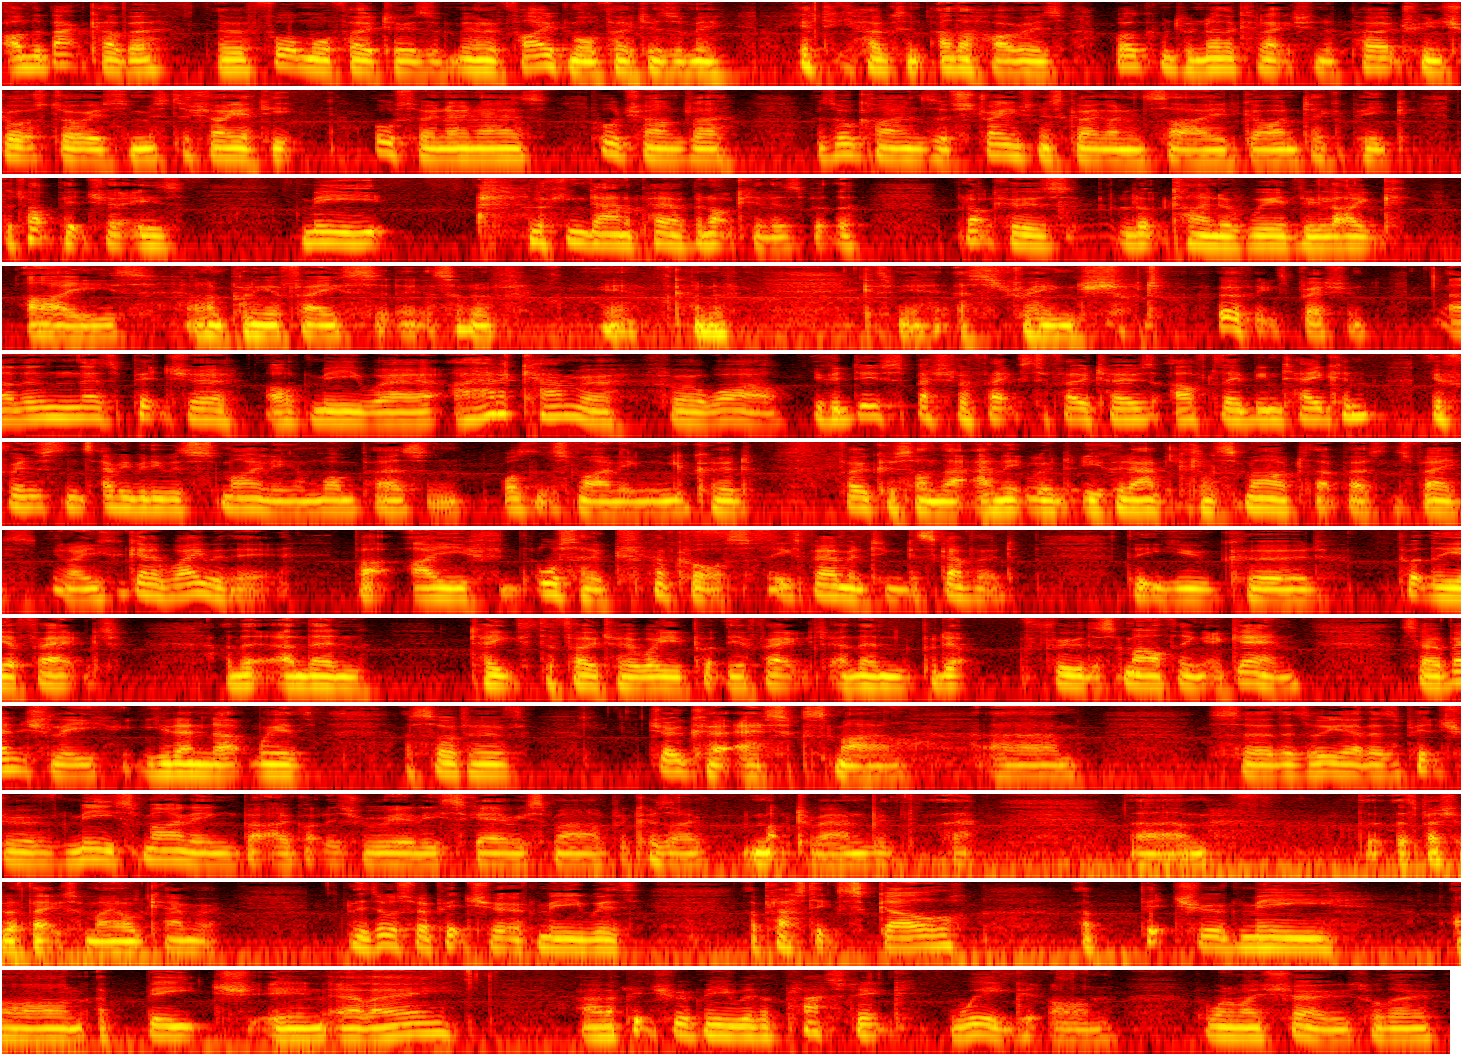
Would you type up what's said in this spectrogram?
On the back cover, there were four more photos of me, no, five more photos of me. Yeti Hugs and Other Horrors. Welcome to another collection of poetry and short stories from Mr. Shy Yeti, also known as Paul Chandler. There's all kinds of strangeness going on inside. Go on, take a peek. The top picture is me looking down a pair of binoculars, but the binoculars look kind of weirdly like eyes, and I'm putting a face. It sort of, yeah, kind of gives me a, a strange sort of expression. Uh, then there's a picture of me where I had a camera for a while. You could do special effects to photos after they've been taken. If, for instance, everybody was smiling and one person wasn't smiling, you could focus on that, and it would you could add a little smile to that person's face. You know, you could get away with it. But I've also, of course, experimenting discovered that you could put the effect and, th- and then take the photo where you put the effect and then put it through the smile thing again. So eventually you'd end up with a sort of Joker esque smile. Um, so there's a, yeah, there's a picture of me smiling, but I've got this really scary smile because I mucked around with the, um, the, the special effects of my old camera. There's also a picture of me with a plastic skull, a picture of me on a beach in LA, and a picture of me with a plastic wig on for one of my shows. Although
